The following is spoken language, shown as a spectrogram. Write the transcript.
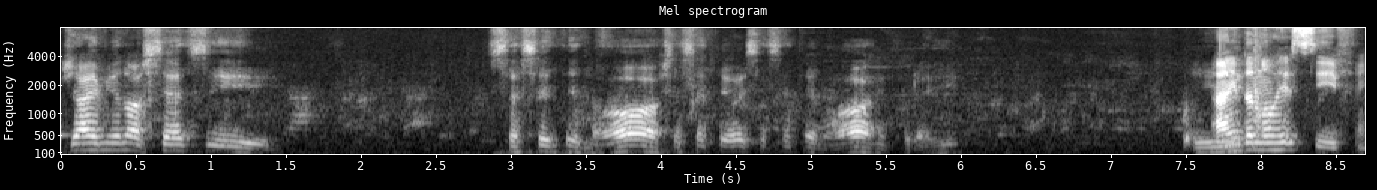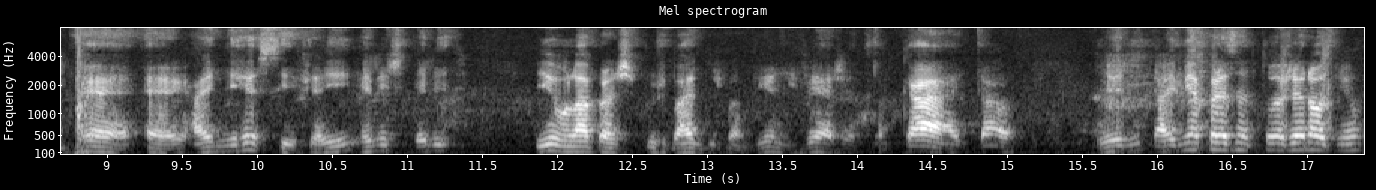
já em 1969, 68, 69, por aí. E- Ainda no Recife. é, é, ainda em Recife. Aí eles, eles iam lá para os bailes dos bambinos, ver a gente tocar e tal. Ele, aí me apresentou a Geraldinho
